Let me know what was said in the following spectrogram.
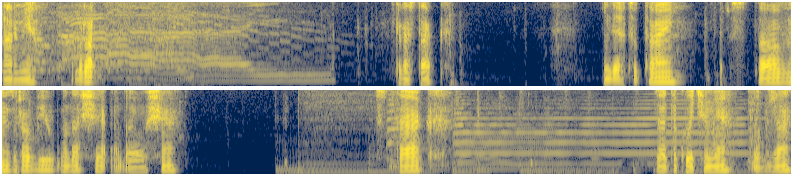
Armia. Dobra. Teraz tak. Idę tutaj. Teraz to bym zrobił. Uda się, udało się. Teraz tak. Zaatakujcie mnie. Dobrze.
